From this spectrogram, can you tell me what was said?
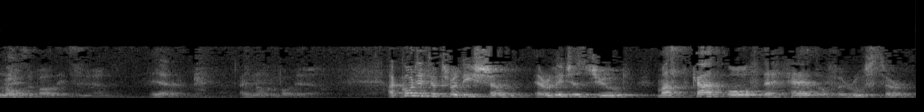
knows about it? Yeah, I know about it. According to tradition, a religious Jew must cut off the head of a rooster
